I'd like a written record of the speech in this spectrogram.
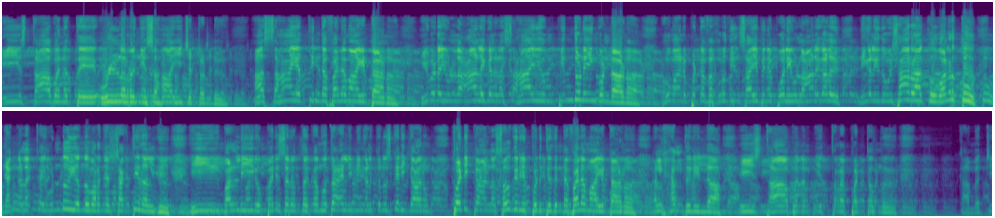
ഈ സ്ഥാപനത്തെ ഉള്ളറിഞ്ഞ് സഹായിച്ചിട്ടുണ്ട്. ആ സഹായത്തിന്റെ ഫലമായിട്ടാണ് ഇവിടെയുള്ള ആളുകളുടെ സഹായവും പിന്തുണയും കൊണ്ടാണ് ബഹുമാനപ്പെട്ട ഫഹ്റുദ്ദീൻ സാഹിബിനെ പോലെയുള്ള ആളുകൾ നിങ്ങൾ ഇത് ഉഷാറാക്കൂ വളർത്തു ഞങ്ങളൊക്കെ ഉണ്ട് എന്ന് പറഞ്ഞ ശക്തി നൽകി. ഈ പള്ളിയിലും പരിസരത്തൊക്കെ മുത്താലിമ്യങ്ങൾക്ക് നിസ്കരിക്കാനും പഠിക്കാനുള്ള സൗകര്യപ്പെടുത്തിയതിന്റെ ഫലമായിട്ടാണ്. അൽഹംദുലില്ലാ ഈ സ്ഥാപനം ഇത്ര പെട്ടെന്ന് കമ്മിറ്റി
